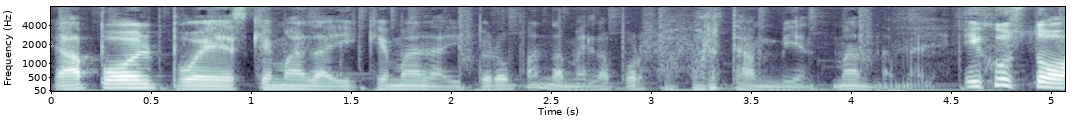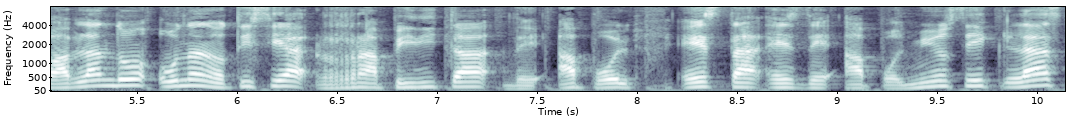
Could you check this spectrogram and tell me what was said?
Apple, pues qué mal ahí, qué mal ahí. Pero mándamela, por favor, también. Mándamela. Y justo hablando, una noticia rapidita de Apple. Esta es de Apple Music. Las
